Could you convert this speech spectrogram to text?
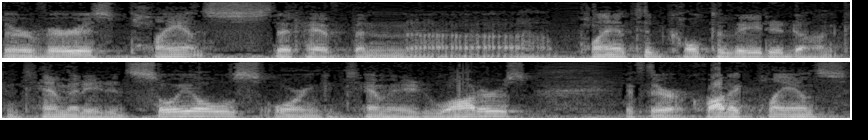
There are various plants that have been planted, cultivated on contaminated soils or in contaminated waters. If they're aquatic plants,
